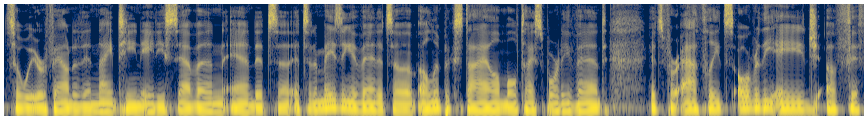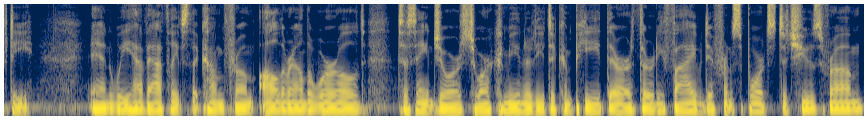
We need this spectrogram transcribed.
So we were founded in 1987, and it's a, it's an amazing event. It's a Olympic style multi sport event. It's for athletes over the age of 50. And we have athletes that come from all around the world to St. George, to our community to compete. There are 35 different sports to choose from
